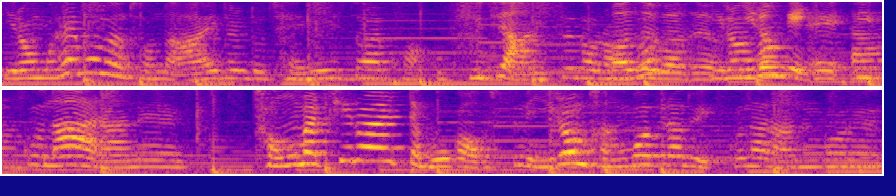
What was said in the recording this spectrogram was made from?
이런 거 해보면 저는 아이들도 재미있어 할 것 같고 굳이 안 쓰더라도 맞아요, 맞아요. 이런, 이런 게. 있구나라는 정말 필요할 때 뭐가 없으면 이런 방법이라도 있구나라는 거를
